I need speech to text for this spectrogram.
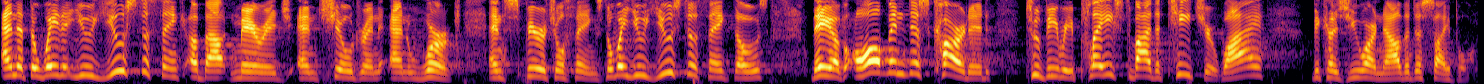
And that the way that you used to think about marriage and children and work and spiritual things, the way you used to think those, they have all been discarded to be replaced by the teacher. Why? Because you are now the disciple.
